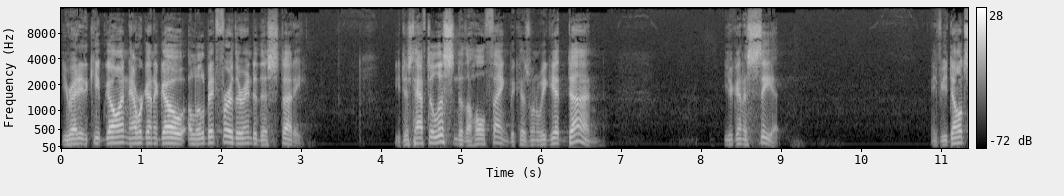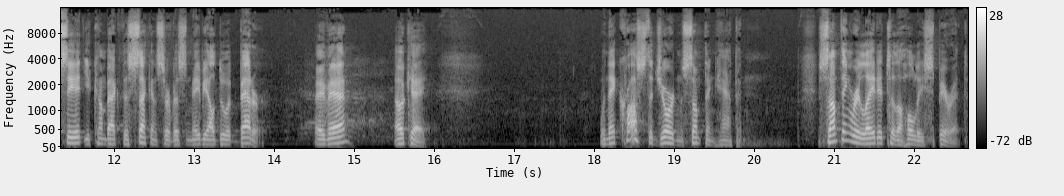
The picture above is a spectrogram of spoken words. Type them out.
you ready to keep going? Now we're going to go a little bit further into this study. You just have to listen to the whole thing because when we get done, you're going to see it. If you don't see it, you come back to the second service and maybe I'll do it better. Amen? Okay. When they crossed the Jordan, something happened. Something related to the Holy Spirit.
